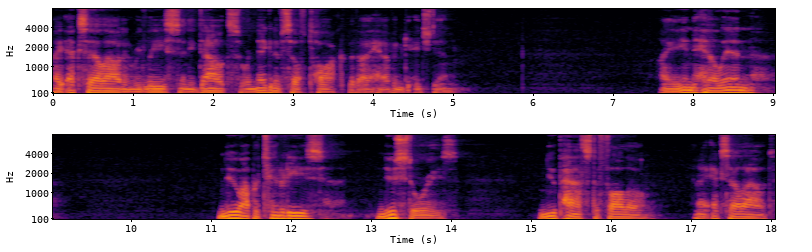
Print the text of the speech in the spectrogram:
I exhale out and release any doubts or negative self talk that I have engaged in. I inhale in new opportunities, new stories, new paths to follow, and I exhale out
